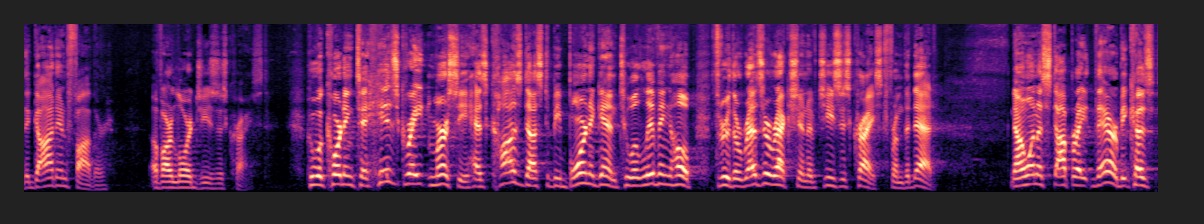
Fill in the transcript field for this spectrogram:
the god and father of our lord jesus christ who, according to his great mercy, has caused us to be born again to a living hope through the resurrection of Jesus Christ from the dead. Now, I want to stop right there because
